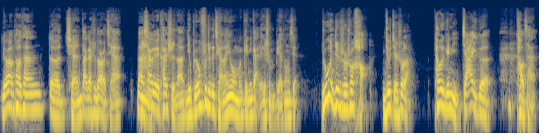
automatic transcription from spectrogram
流量套餐的钱大概是多少钱？那下个月开始呢，你不用付这个钱了，因为我们给你改了一个什么别的东西。如果你这时候说好，你就结束了，他会给你加一个套餐。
